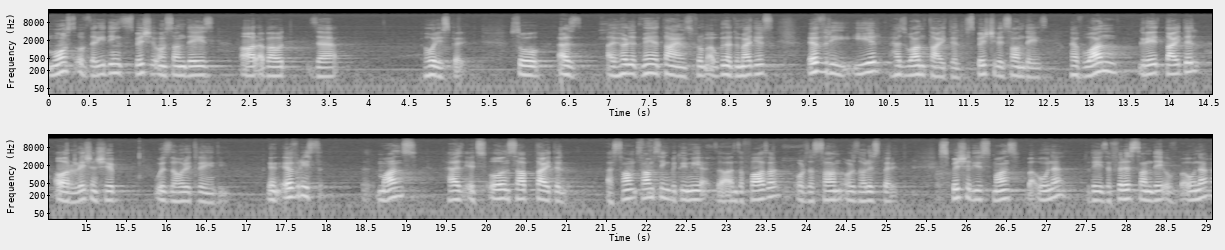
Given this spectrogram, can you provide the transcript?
most of the readings, especially on Sundays, are about the Holy Spirit. So as I heard it many times from Abuna Dumadius, every year has one title, especially Sundays. We have one great title, our relationship with the Holy Trinity. Then every month has its own subtitle, some, something between me and the Father, or the Son, or the Holy Spirit. Especially this month, Bauna, today is the first Sunday of Bauna,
